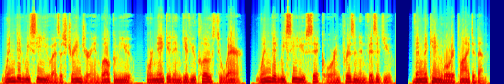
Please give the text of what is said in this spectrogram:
When did we see you as a stranger and welcome you, or naked and give you clothes to wear? When did we see you sick or in prison and visit you? Then the king will reply to them,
